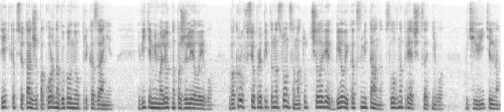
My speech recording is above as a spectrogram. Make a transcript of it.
Федька все так же покорно выполнил приказание. Витя мимолетно пожалела его. Вокруг все пропитано солнцем, а тут человек белый, как сметана, словно прячется от него. Удивительно.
